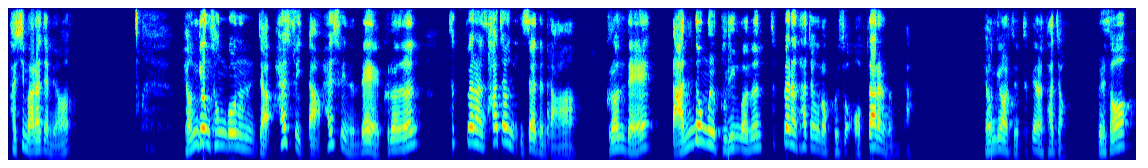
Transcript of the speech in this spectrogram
다시 말하자면 변경 선고는 할 수 있다, 할 수 있는데 그러는 특별한 사정이 있어야 된다. 그런데 난동을 부린 거는 특별한 사정으로 볼 수 없다는 겁니다. 변경할 수 있는 특별한 사정. 그래서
